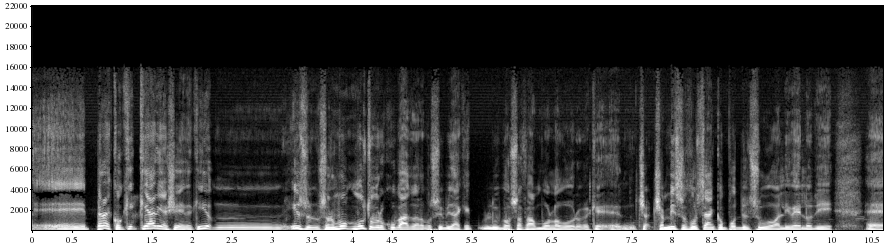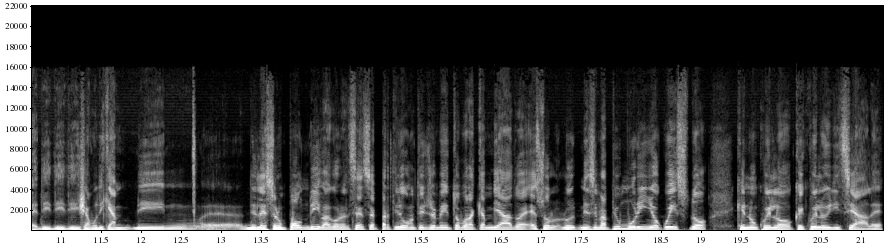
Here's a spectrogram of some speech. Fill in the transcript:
Eh, però ecco, che, che aria c'è? Perché io, mh, io sono, sono mo- molto preoccupato dalla possibilità che lui possa fare un buon lavoro perché eh, ci ha- ci ha messo forse anche un po' del suo a livello di, eh, di, di- di, diciamo, di cam- di, mh, eh, dell'essere un po' un divago, nel senso è partito con atteggiamento, poi l'ha cambiato. eh. È adesso lo- mi sembra più Mourinho questo che non quello, che quello iniziale,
